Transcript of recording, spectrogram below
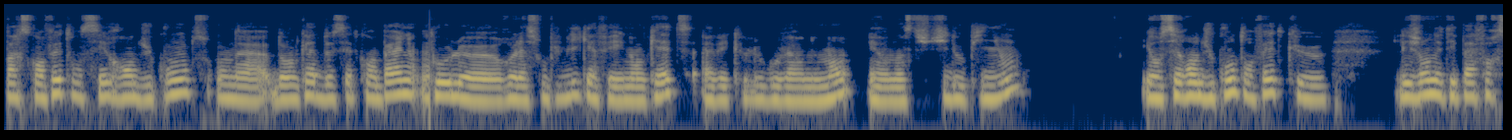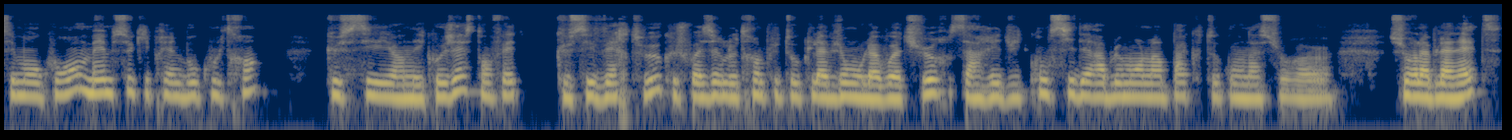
parce qu'en fait, on s'est rendu compte, on a, dans le cadre de cette campagne, Pôle Relations publiques a fait une enquête avec le gouvernement et un institut d'opinion. Et on s'est rendu compte, en fait, que les gens n'étaient pas forcément au courant, même ceux qui prennent beaucoup le train, que c'est un éco-geste, en fait, que c'est vertueux, que choisir le train plutôt que l'avion ou la voiture, ça réduit considérablement l'impact qu'on a sur, euh, sur la planète.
